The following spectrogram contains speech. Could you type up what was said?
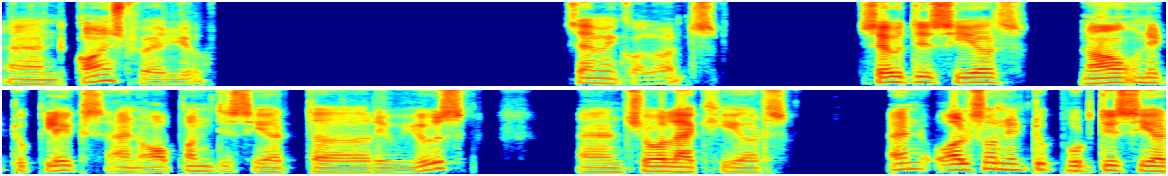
and const value semicolons. Save this here's now need to click and open this here the reviews and show like here's. And also need to put this here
